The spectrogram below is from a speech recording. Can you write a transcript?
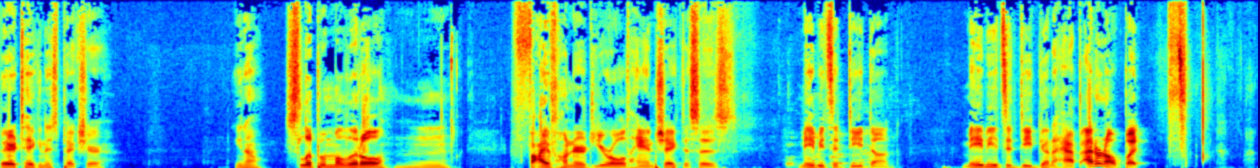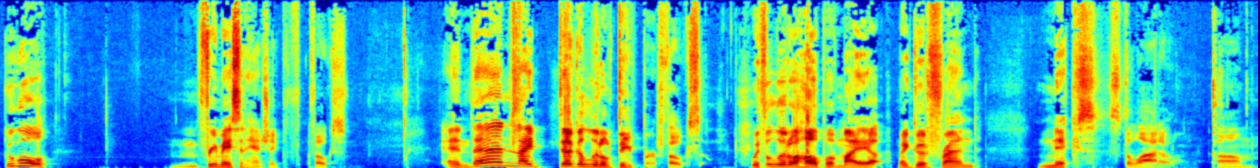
there taking his picture. You know, slip him a little. Mm, 500 year old handshake that says maybe it's a deed done. Maybe it's a deed gonna happen. I don't know, but f- Google Freemason handshake, f- folks. And then I dug a little deeper, folks, with a little help of my uh, my good friend Nick Stellato. Um,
